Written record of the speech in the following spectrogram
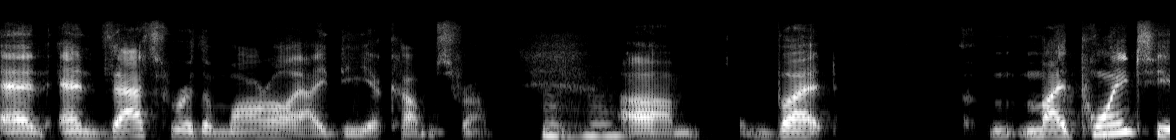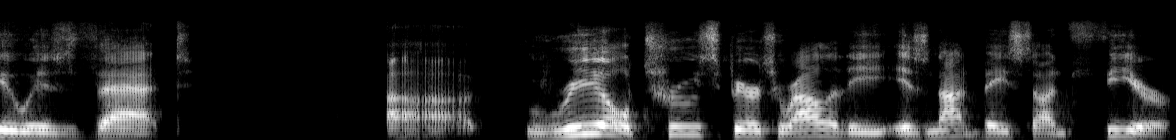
and and that's where the moral idea comes from. Mm-hmm. Um, but my point to you is that uh, real, true spirituality is not based on fear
